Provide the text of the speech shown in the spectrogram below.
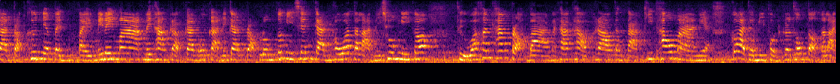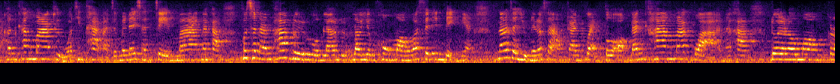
การปรับขึ้นเนี่ยเป็นไปไม่ได้มากในทางกลับกันโอกาสในการปรับลงก็มีเช่นกัน เพราะว่าตลาดในช่วงนี้ก็ ถือว่าค่อนข้างเปราะบางนะคะ ข่าวคราวต่างๆ ที่เข้ามาเนี่ยก็อาจจะมีผลกระทบต่อตลาดค่อนข้างมาก ถือว่าทิศทางอาจจะไม่ได้ชัดเจนมากนะคะ เพราะฉะนั้นภาพโดยรวมแล้วเรายังคงมองว่าเซ็นอินเด็กเนี่ยน่าจะอยู่ในลักษณะของการแกว่งตัวออกด้านข้างมากกว่านะคะ โดยเรามองกร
